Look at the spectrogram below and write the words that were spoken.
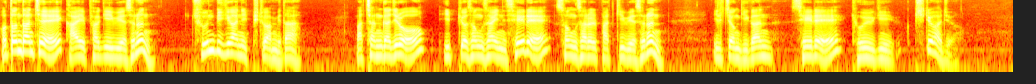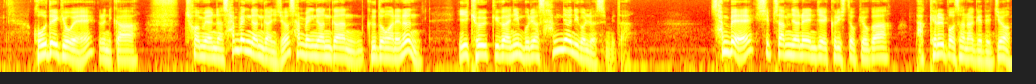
어떤 단체에 가입하기 위해서는 준비 기간이 필요합니다. 마찬가지로 입교 성사인 세례 성사를 받기 위해서는 일정 기간 세례 교육이 필요하죠. 고대 교회 그러니까 처음에는 300년간이죠. 300년간 그 동안에는 이 교육 기간이 무려 3년이 걸렸습니다. 313년에 이제 그리스도교가 박해를 벗어나게 되죠.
